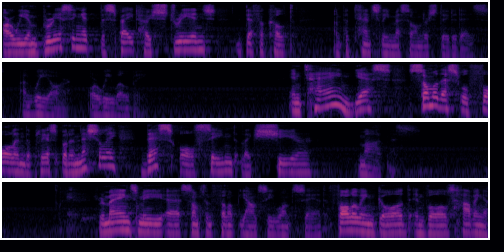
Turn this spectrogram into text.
Are we embracing it despite how strange, difficult, and potentially misunderstood it is? And we are, or we will be. In time, yes, some of this will fall into place, but initially, this all seemed like sheer madness. Reminds me uh, something Philip Yancey once said. Following God involves having a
